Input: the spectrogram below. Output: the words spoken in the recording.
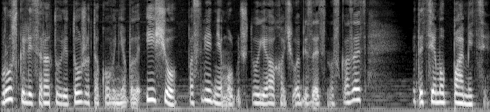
В русской литературе тоже такого не было. И еще последнее, может быть, что я хочу обязательно сказать, это тема памяти.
